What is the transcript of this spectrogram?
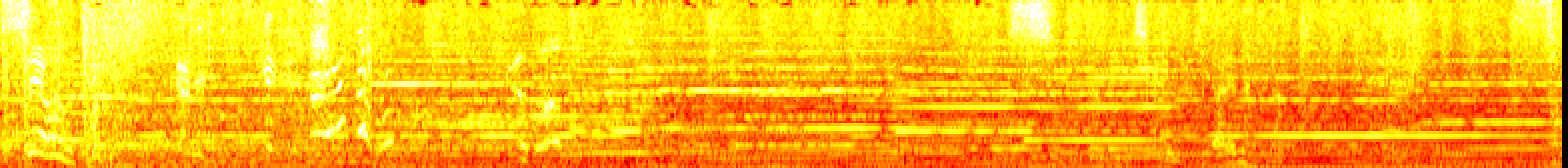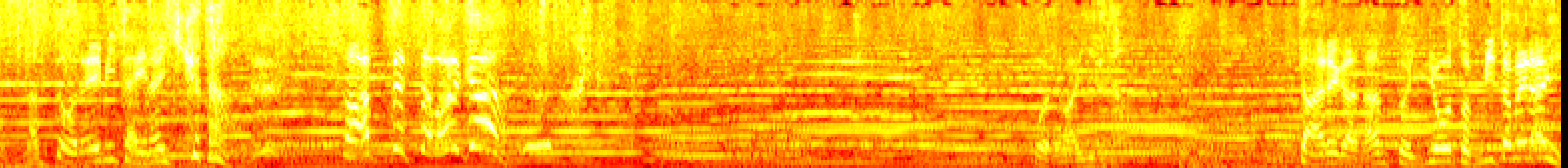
シオン死ぬためにしか生きられないな。んてそんな奴隷みたいな生き方。あってたまるか。俺は嫌だ誰が何と言おうと認めない。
